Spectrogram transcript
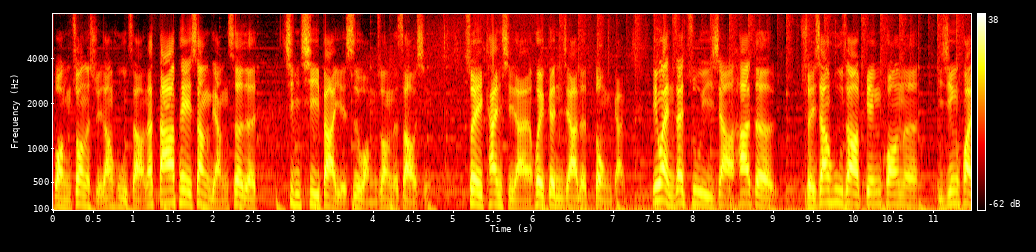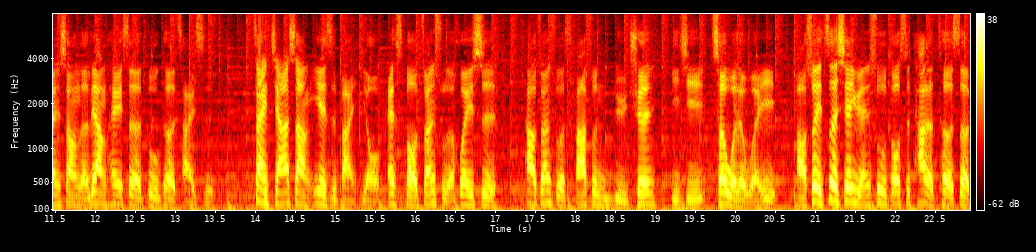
网状的水箱护罩，那搭配上两侧的进气坝也是网状的造型。所以看起来会更加的动感。另外，你再注意一下它的水箱护罩边框呢，已经换上了亮黑色的镀铬材质，再加上叶子板有 S p o r t 专属的灰饰，还有专属的十八寸铝圈以及车尾的尾翼。好，所以这些元素都是它的特色。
